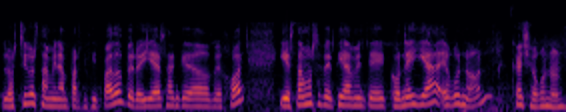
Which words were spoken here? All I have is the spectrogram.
Los chicos también han participado, pero ellas han quedado mejor. Y estamos efectivamente con ella, Egunon. Caixo Egunon.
